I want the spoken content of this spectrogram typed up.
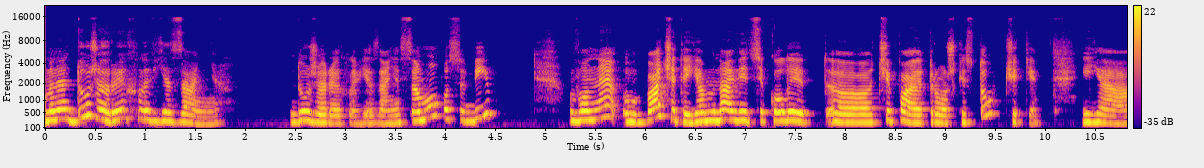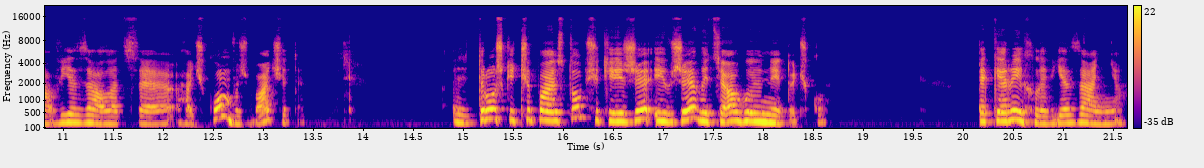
Мене дуже рихле в'язання. Дуже рихле в'язання. Само по собі, вони, бачите, я навіть коли е, чіпаю трошки стовпчики, і я в'язала це гачком, ви ж бачите, е, трошки чіпаю стовпчики і вже, і вже витягую ниточку. Таке рихле в'язання.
